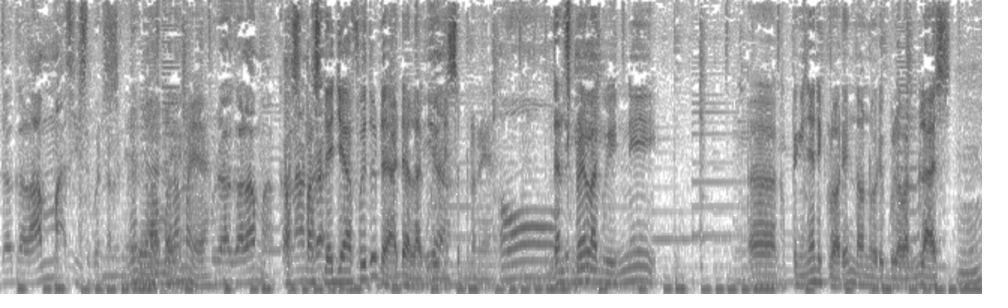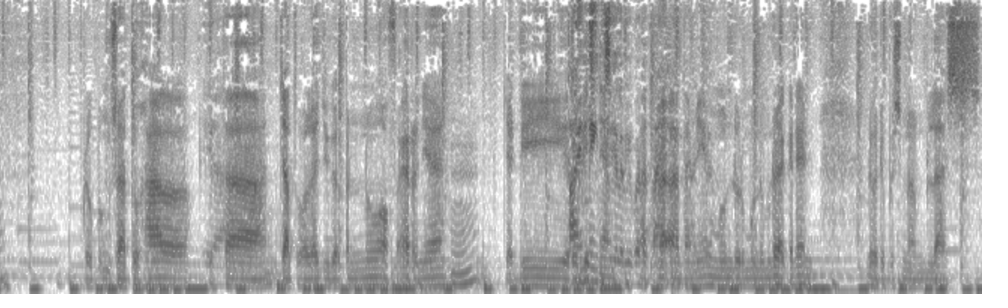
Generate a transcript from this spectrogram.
Udah agak lama sih sebenarnya. Udah lama lama, lama ya. Udah agak lama. Pas Karena pas Andra- Deja Vu itu udah ada lagu Iya. ini sebenarnya. Oh. Dan jadi- sebenarnya lagu ini eh, kepinginnya dikeluarin tahun 2018. Hmm. Berhubung suatu hal Iya. kita jadwalnya juga penuh off airnya. Jadi Timing rilisnya sih, lebih pada timing timingnya aja. mundur mundur mundur akhirnya 2019.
